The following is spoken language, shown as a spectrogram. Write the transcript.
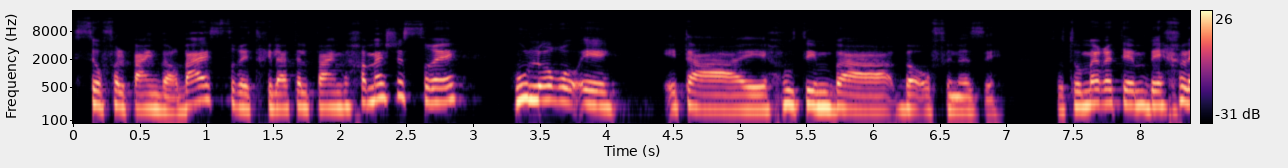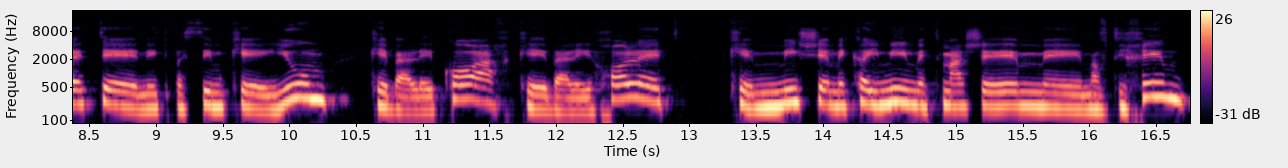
מסוף 2014, תחילת 2015, הוא לא רואה את החות'ים באופן הזה. זאת אומרת, הם בהחלט אה, נתפסים כאיום, כבעלי כוח, כבעלי יכולת, כמי שמקיימים את מה שהם אה, מבטיחים,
